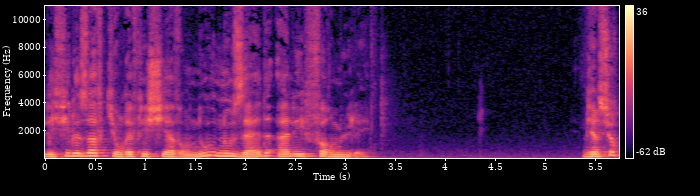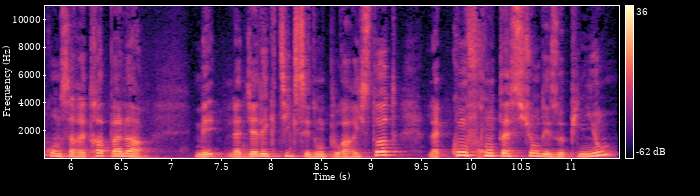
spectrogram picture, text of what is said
Les philosophes qui ont réfléchi avant nous nous aident à les formuler. Bien sûr qu'on ne s'arrêtera pas là, mais la dialectique, c'est donc pour Aristote la confrontation des opinions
